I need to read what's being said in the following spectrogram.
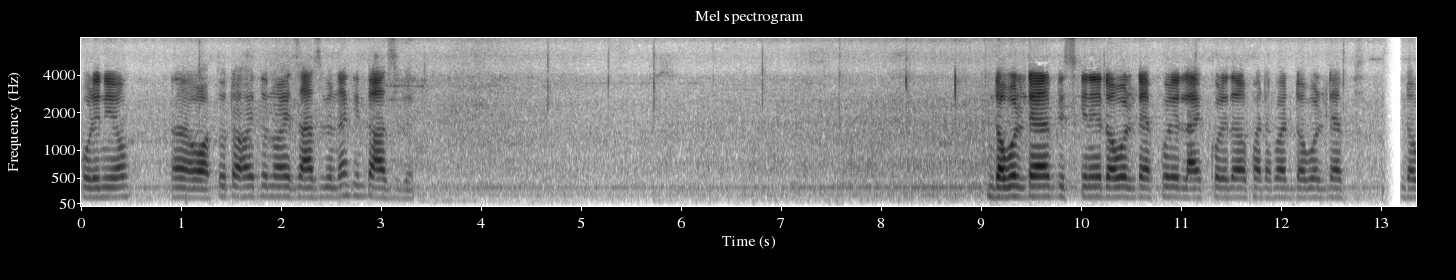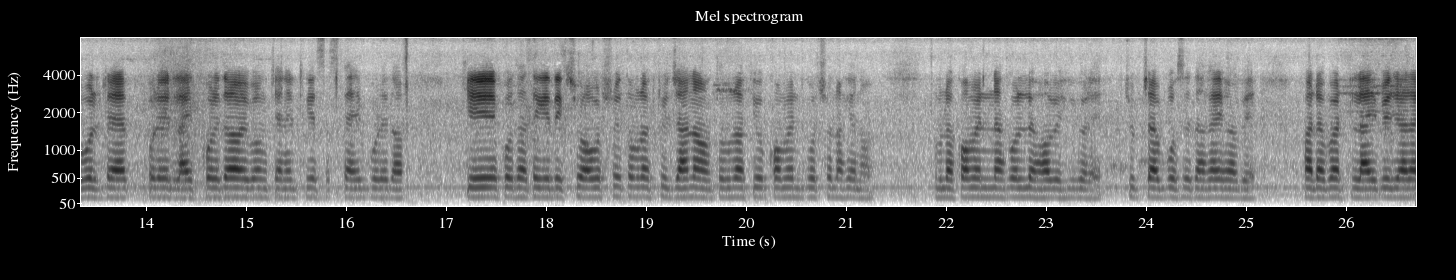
করে নিও। অতটা হয়তো নয়েজ আসবে না, কিন্তু আসবে। ডবল ট্যাপ স্ক্রিনে ডবল ট্যাপ করে লাইক করে দাও, ফাটাফাট ডবল ট্যাপ ডবল ট্যাপ করে লাইক করে দাও এবং চ্যানেলটিকে সাবস্ক্রাইব করে দাও। কে কোথা থেকে দেখছ, অবশ্যই তোমরা একটু জানাও, তোমরা কেউ কমেন্ট করছ না কেন? তোমরা কমেন্ট না করলে হবে কি করে? চুপচাপ বসে থাকাই হবে। ফাটাফাট লাইভে যারা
